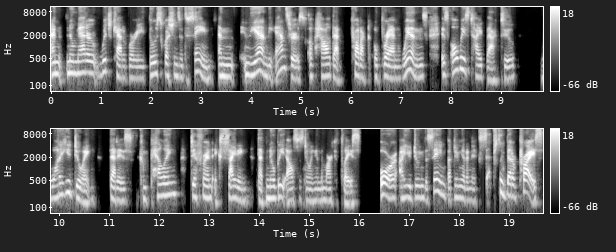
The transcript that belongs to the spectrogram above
and no matter which category those questions are the same and in the end the answers of how that product or brand wins is always tied back to what are you doing that is compelling, different, exciting that nobody else is doing in the marketplace? Or are you doing the same, but doing it at an exceptionally better price?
